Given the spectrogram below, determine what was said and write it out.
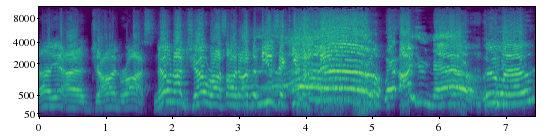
Oh yeah, uh, John Ross. No, not Joe Ross. Oh, the music queued Oh! up. Where are you now? No. Hello.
